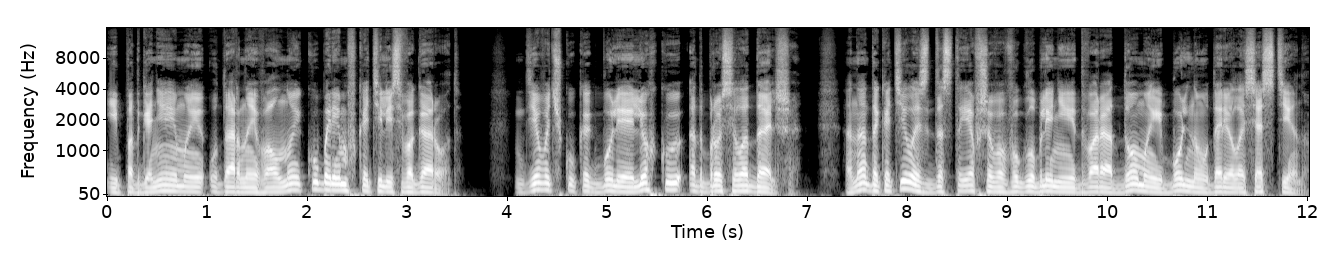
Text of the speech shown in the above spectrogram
и, подгоняемые ударной волной, кубарем вкатились в огород. Девочку, как более легкую, отбросила дальше. Она докатилась до стоявшего в углублении двора дома и больно ударилась о стену.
